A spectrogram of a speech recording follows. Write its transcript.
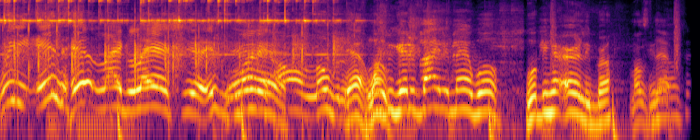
We in here like last year. It's money all over the Yeah, place. once we get invited, man, we'll we'll be here early, bro. Most You know what I'm definitely.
